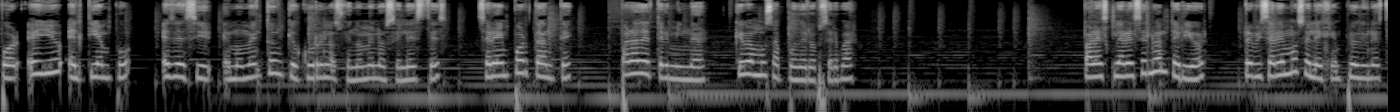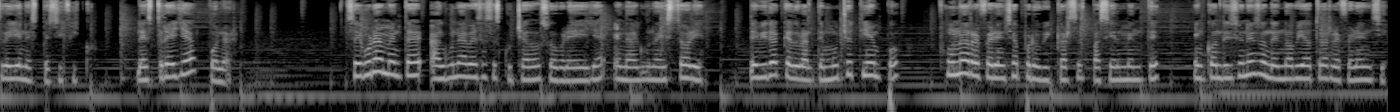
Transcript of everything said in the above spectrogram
Por ello, el tiempo es decir, el momento en que ocurren los fenómenos celestes, será importante para determinar qué vamos a poder observar. Para esclarecer lo anterior, revisaremos el ejemplo de una estrella en específico, la estrella polar. Seguramente alguna vez has escuchado sobre ella en alguna historia, debido a que durante mucho tiempo fue una referencia para ubicarse espacialmente en condiciones donde no había otra referencia,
